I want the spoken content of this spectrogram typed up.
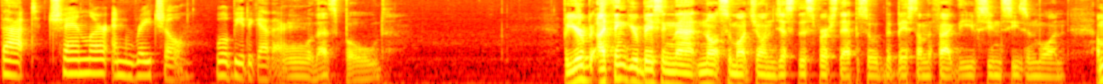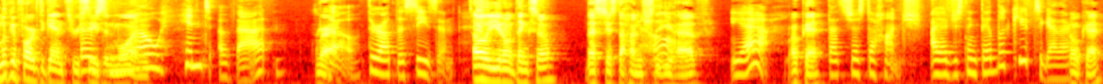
that Chandler and Rachel will be together. Oh, that's bold. But you're I think you're basing that not so much on just this first episode, but based on the fact that you've seen season one. I'm looking forward to getting through There's season one. no hint of that, Right. though, throughout the season. Oh, you don't think so? That's just a hunch that you have. Yeah, Okay. that's just a hunch. I just think they'd look cute together. Okay.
